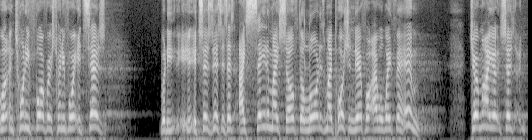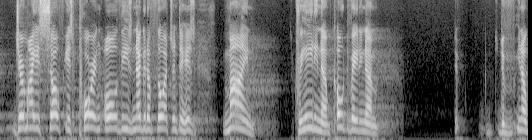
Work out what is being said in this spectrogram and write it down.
Well, in 24, verse 24, it says, but he, it says this it says, I say to myself, the Lord is my portion, therefore I will wait for him. Jeremiah says, Jeremiah's self is pouring all these negative thoughts into his mind, creating them, cultivating them, you know,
